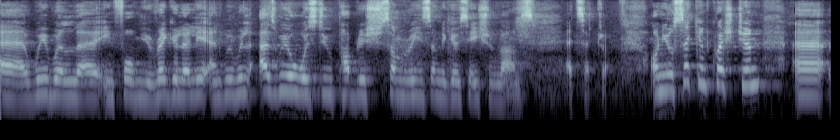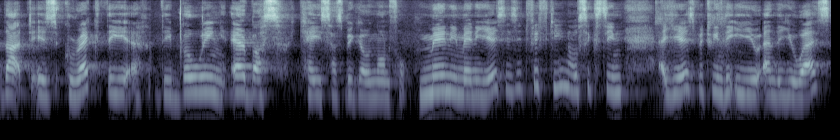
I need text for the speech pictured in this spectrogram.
uh, we will uh, inform you regularly and we will, as we always do, publish summaries of negotiation rounds, etc. On your second question, uh, that is correct. The, uh, the Boeing Airbus case has been going on for many, many years. Is it 15 or 16 uh, years between the EU and the US?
